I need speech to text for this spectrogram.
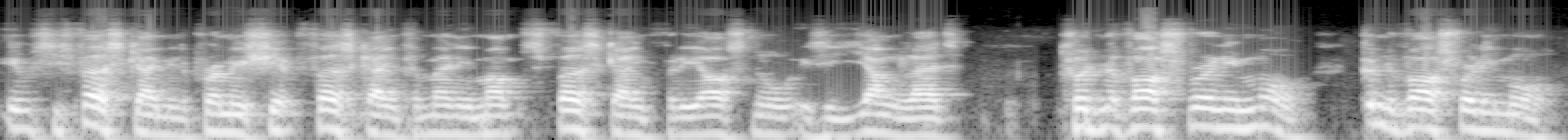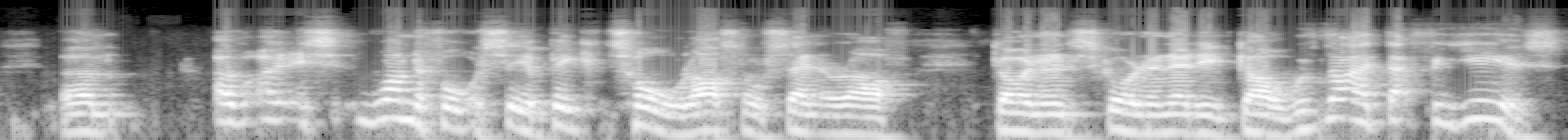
it was his first game in the Premiership, first game for many months, first game for the Arsenal. He's a young lad. Couldn't have asked for any more. Couldn't have asked for any more. Um, it's wonderful to see a big, tall Arsenal centre half going and scoring an headed goal. We've not had that for years.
